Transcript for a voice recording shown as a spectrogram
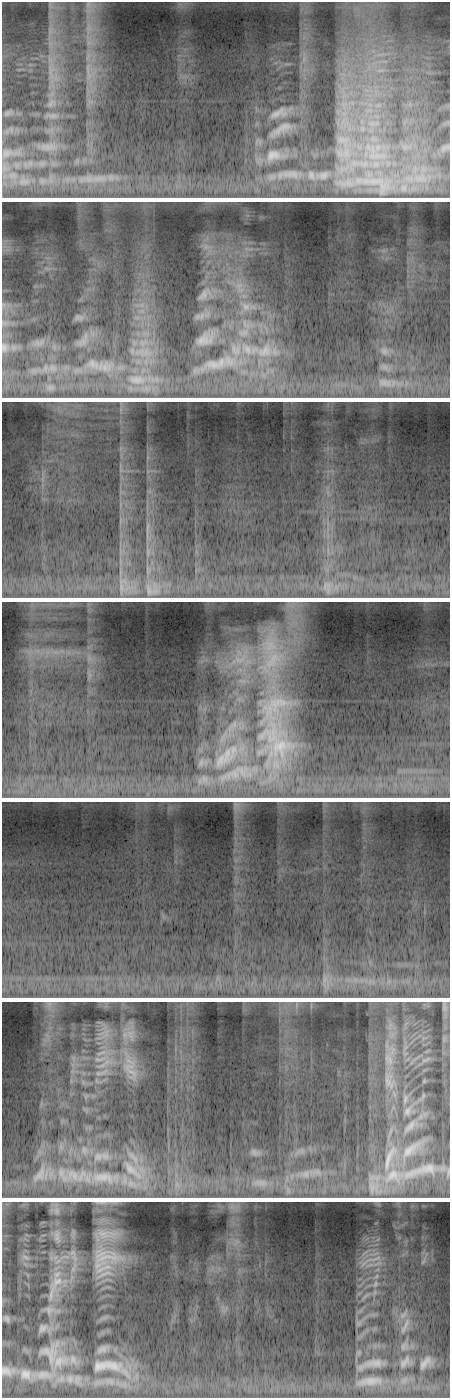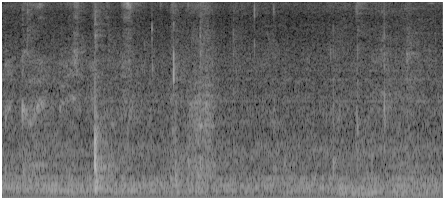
Yeah, can you watch this? Abang, can you play it? Hurry up. Play it, play it. Play it, Abang. Okay. It's only us? Who's cooking the bacon? I think. There's only two people in the game. I'll make coffee?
